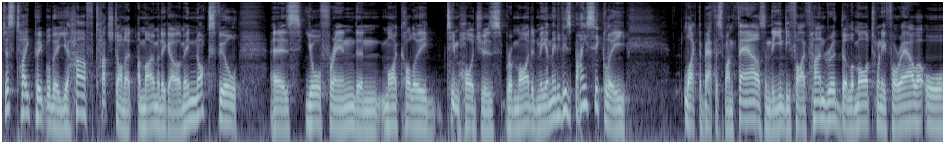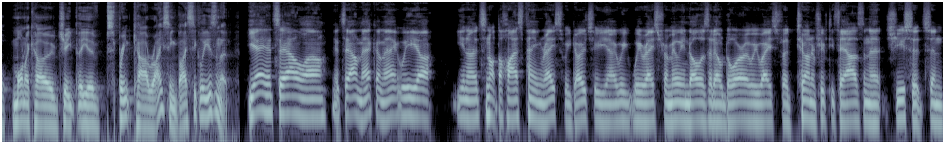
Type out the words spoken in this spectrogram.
Just take people there. You half touched on it a moment ago. I mean, Knoxville as your friend and my colleague Tim Hodges reminded me, I mean, it is basically like the Bathurst 1000, the Indy 500, the Le Mans 24 hour, or Monaco GP of sprint car racing, basically, isn't it? Yeah, it's our uh, it's our mecca, mate. We uh, you know, it's not the highest paying race we go to. You know, we we race for a million dollars at Eldora, we race for two hundred fifty thousand at Huset's, and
